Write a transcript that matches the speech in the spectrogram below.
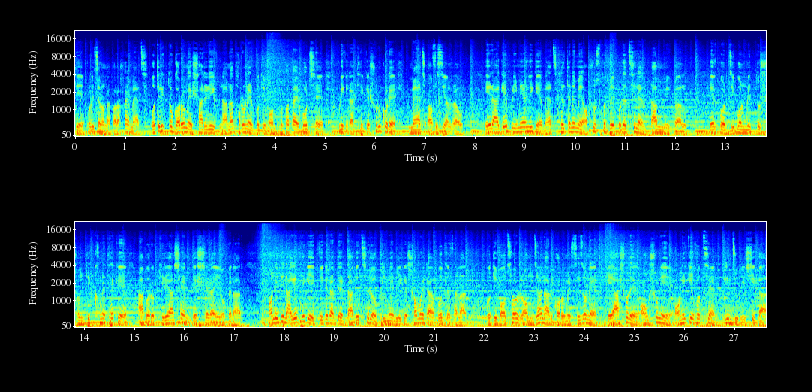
দিয়ে পরিচালনা করা হয় ম্যাচ। অতিরিক্ত গরমে শারীরিক নানা ধরনের প্রতিবন্ধকতায় পড়ছে ক্রিকেটার থেকে শুরু করে ম্যাচ অফিসিয়ালরাও। এর আগে প্রিমিয়ার লিগে ম্যাচ খেলতে নেমে অসুস্থ হয়ে পড়েছিলেন তামিম ইকবাল। এরপর জীবন মৃত্যুর সন্ধিক্ষণে থেকে আবারও ফিরে আসেন দেশ সেরা এই ওপেনার। অনেকদিন আগে থেকে ক্রিকেটারদের দাবি ছিল প্রিমিয়ার লিগের সময়টা বদলে ফেলার। প্রতি বছর রমজান আর গরমের সিজনে এই আসরে অংশ নিয়ে অনেকেই হচ্ছেন ইঞ্জুরির শিকার।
